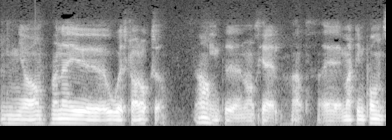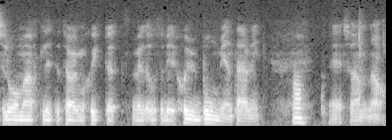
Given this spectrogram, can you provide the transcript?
Mm, Ja, han är ju OS-klar också. Ja. Inte någon skräll alls. Eh, Martin Ponsiluoma har haft lite trög med skyttet. Väldigt ostabil. Sju bom i en tävling. Ja. Eh, så han ja,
